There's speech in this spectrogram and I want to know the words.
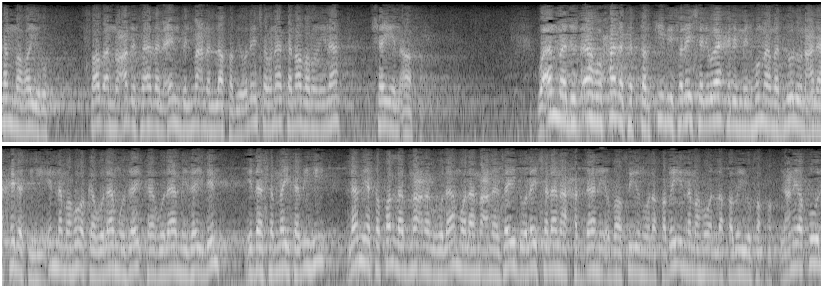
ثم غيره. الصواب أن نعرف هذا العلم بالمعنى اللقبي وليس هناك نظر إلى شيء آخر. وأما جزءاه حالة التركيب فليس لواحد منهما مدلول على حدته إنما هو كغلام, زي كغلام زيد إذا سميت به. لم يتطلب معنى الغلام ولا معنى زيد وليس لنا حدان إضافي ولقبي إنما هو اللقبي فقط. يعني يقول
